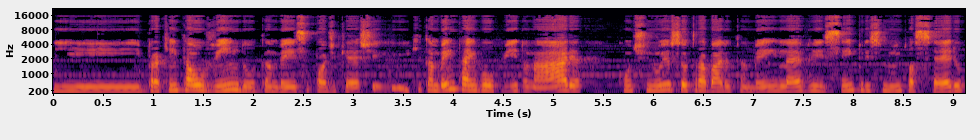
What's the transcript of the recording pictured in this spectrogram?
e para quem está ouvindo também esse podcast e que também está envolvido na área, continue o seu trabalho também, leve sempre isso muito a sério,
